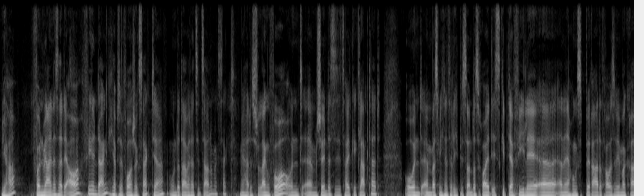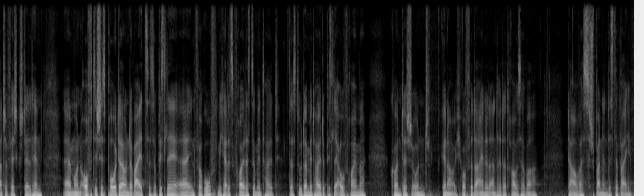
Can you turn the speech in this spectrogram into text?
Ja, von meiner Seite auch. Vielen Dank. Ich habe es ja vorher schon gesagt, ja. Und der David hat es jetzt auch nochmal gesagt. Mir hat es schon lange vor und ähm, schön, dass es jetzt heute geklappt hat. Und ähm, was mich natürlich besonders freut, es gibt ja viele äh, Ernährungsberater draußen, wie wir gerade schon festgestellt haben. Ähm, und oft ist das Brot und der Weizen so ein bisschen äh, in Verruf. Mich hat es gefreut, dass du, mit heut, dass du damit heute ein bisschen aufräumen konntest. Und genau, ich hoffe, der eine oder andere da draußen war da auch was Spannendes dabei.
